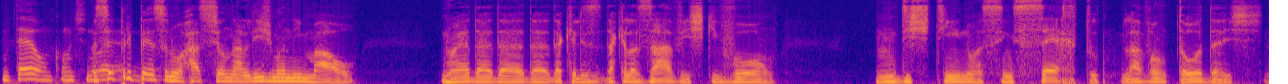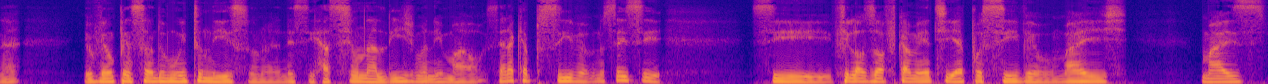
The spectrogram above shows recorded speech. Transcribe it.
então, continua. Eu sempre penso no racionalismo animal, não é? Da, da, da- daqueles, daquelas aves que voam um destino assim certo, lá vão todas, né? Eu venho pensando muito nisso, né? nesse racionalismo animal. Será que é possível? Não sei se, se filosoficamente é possível, mas, mas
